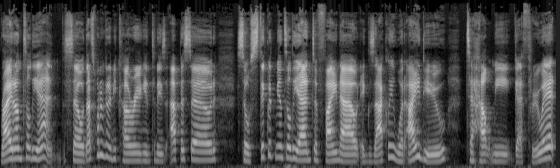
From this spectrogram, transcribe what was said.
right until the end? So, that's what I'm going to be covering in today's episode. So, stick with me until the end to find out exactly what I do to help me get through it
